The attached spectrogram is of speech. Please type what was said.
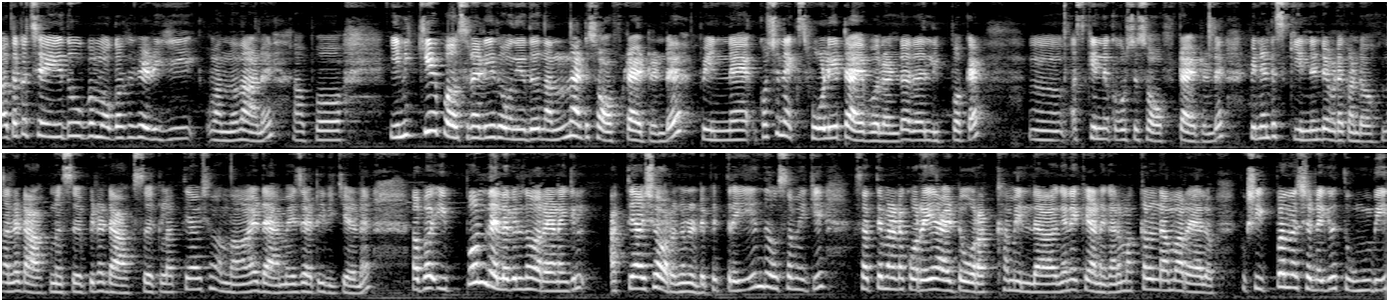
അതൊക്കെ ചെയ്തു. ഇപ്പം മുഖമൊക്കെ കഴുകി വന്നതാണ്. അപ്പോൾ എനിക്ക് പേഴ്സണലി തോന്നിയത് നന്നായിട്ട് സോഫ്റ്റ് ആയിട്ടുണ്ട്. പിന്നെ കുറച്ച് എക്സ്ഫോളിയേറ്റ് ആയ പോലെ ഉണ്ട്. അതായത് ലിപ്പൊക്കെ സ്കിന്നൊക്കെ കുറച്ച് സോഫ്റ്റ് ആയിട്ടുണ്ട്. പിന്നെ എന്റെ സ്കിന്നിന്റെ ഇവിടെ കണ്ടോ നല്ല ഡാർക്ക്നെസ് പിന്നെ ഡാർക്ക് സർക്കിൾ അത്യാവശ്യം നന്നായി ഡാമേജ് ആയിട്ട് ഇരിക്കുകയാണ് അപ്പോൾ ഇപ്പം നിലവിൽ എന്ന് പറയുകയാണെങ്കിൽ അത്യാവശ്യം ഉറങ്ങുന്നുണ്ട്. ഇപ്പം ഇത്രയും ദിവസം എനിക്ക് സത്യം പറയണ കുറേ ആയിട്ട് ഉറക്കമില്ല അങ്ങനെയൊക്കെയാണ്. കാരണം മക്കളുണ്ടാകുമ്പോൾ അറിയാലോ. പക്ഷെ ഇപ്പം എന്ന് വെച്ചിട്ടുണ്ടെങ്കിൽ തുമ്പി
